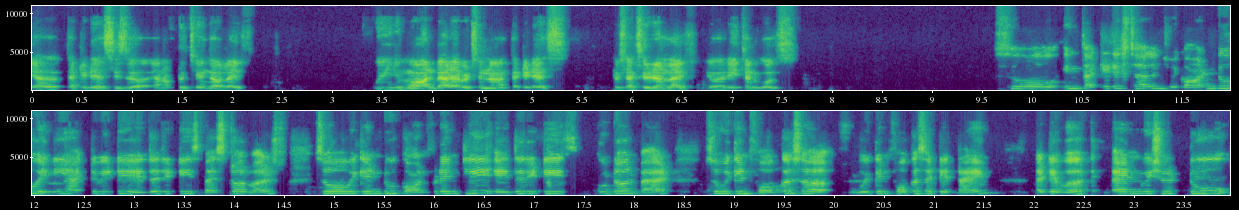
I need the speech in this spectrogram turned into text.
yeah, 30 days is uh, enough to change our life. We remove all bad habits in uh, 30 days to succeed in life, your reach and goals. So in 30 days challenge, we can't do any activity, either it is best or worst. So we can do confidently, either it is good or bad. So we can focus, uh, we can focus at a time, at a work, and we should do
